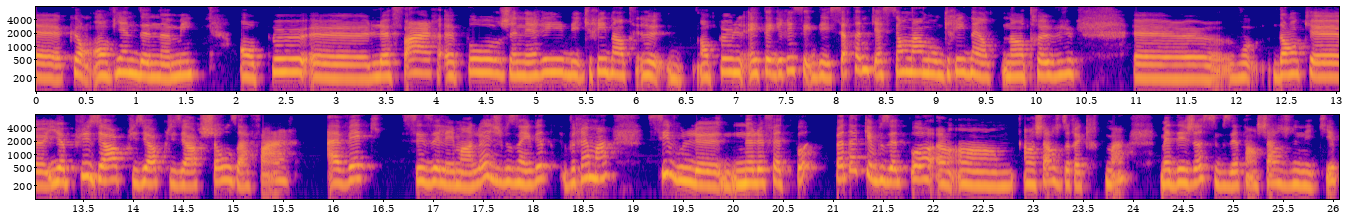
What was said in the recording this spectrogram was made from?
euh, qu'on vient de nommer. On peut euh, le faire euh, pour générer des grilles d'entrevue. on peut intégrer certaines questions dans nos grilles d'entrevue. donc, il y a plusieurs, plusieurs, plusieurs choses à faire avec ces éléments-là. Je vous invite vraiment, si vous ne le faites pas, Peut-être que vous n'êtes pas en, charge du recrutement, mais déjà, si vous êtes en charge d'une équipe,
